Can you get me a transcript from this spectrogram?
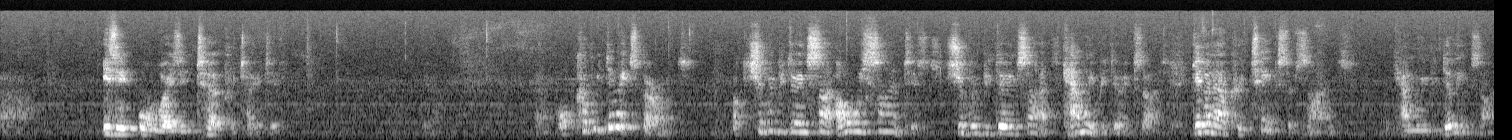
Uh, is it always interpretative? Yeah. Or could we do experiments? Or should we be doing science? Are we scientists? Should we be doing science? Can we be doing science? Given our critiques of science, can we be doing science?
